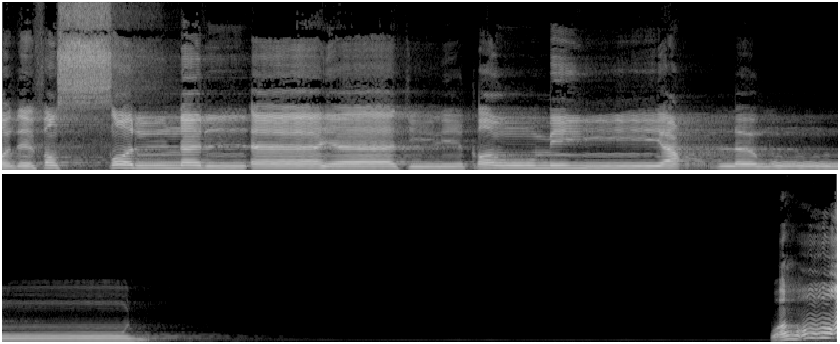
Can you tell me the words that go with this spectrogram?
قد فصلنا الآيات لقوم يعلمون. وهو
